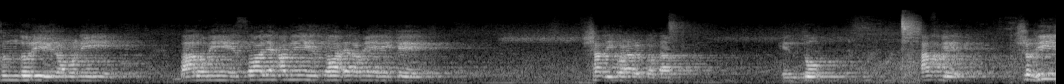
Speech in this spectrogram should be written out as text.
সুন্দরী রমণী ভালো মেয়ে মেয়েকে করার কথা। কিন্তু আজকে শহীদ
